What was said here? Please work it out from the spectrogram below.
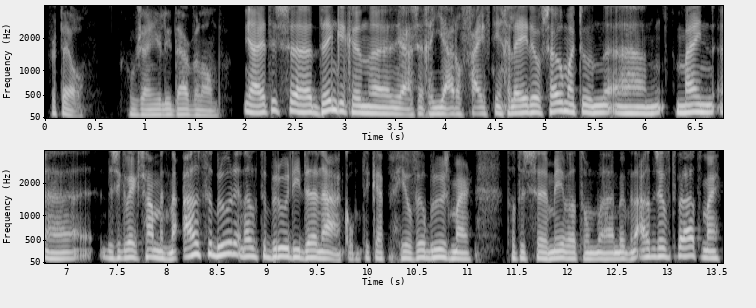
Vertel, hoe zijn jullie daar beland? ja het is eh, denk ik een, eh, ja, zeg een jaar of 15 geleden of zo. Maar toen ehm, mijn, eh, dus ik werk samen met mijn oudste broer en ook de broer die daarna komt. Ik heb heel veel broers, maar dat is eh, meer wat om met mijn ouders over te praten. Maar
